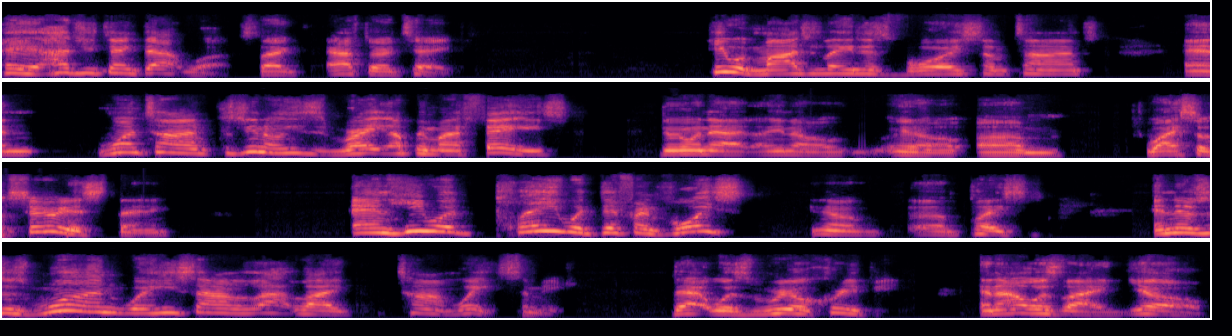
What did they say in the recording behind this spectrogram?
hey, how'd you think that was? Like after a take, he would modulate his voice sometimes, and one time because you know he's right up in my face doing that, you know, you know, um, why so serious thing, and he would play with different voice, you know, uh, places. And there's this one where he sounded a lot like Tom Waits to me. That was real creepy, and I was like, "Yo,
